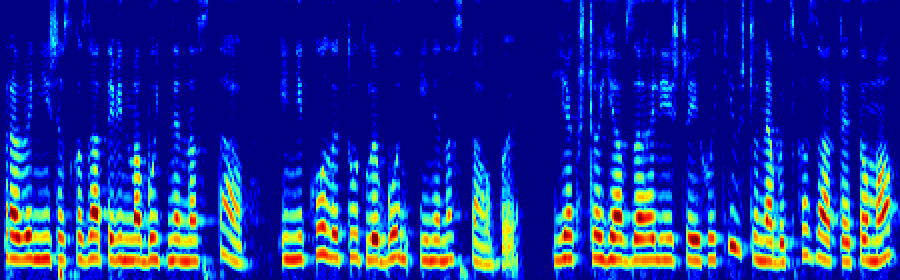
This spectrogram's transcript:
Правильніше сказати, він, мабуть, не настав і ніколи тут, либонь, і не настав би. Якщо я взагалі ще й хотів щонебудь сказати, то мав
